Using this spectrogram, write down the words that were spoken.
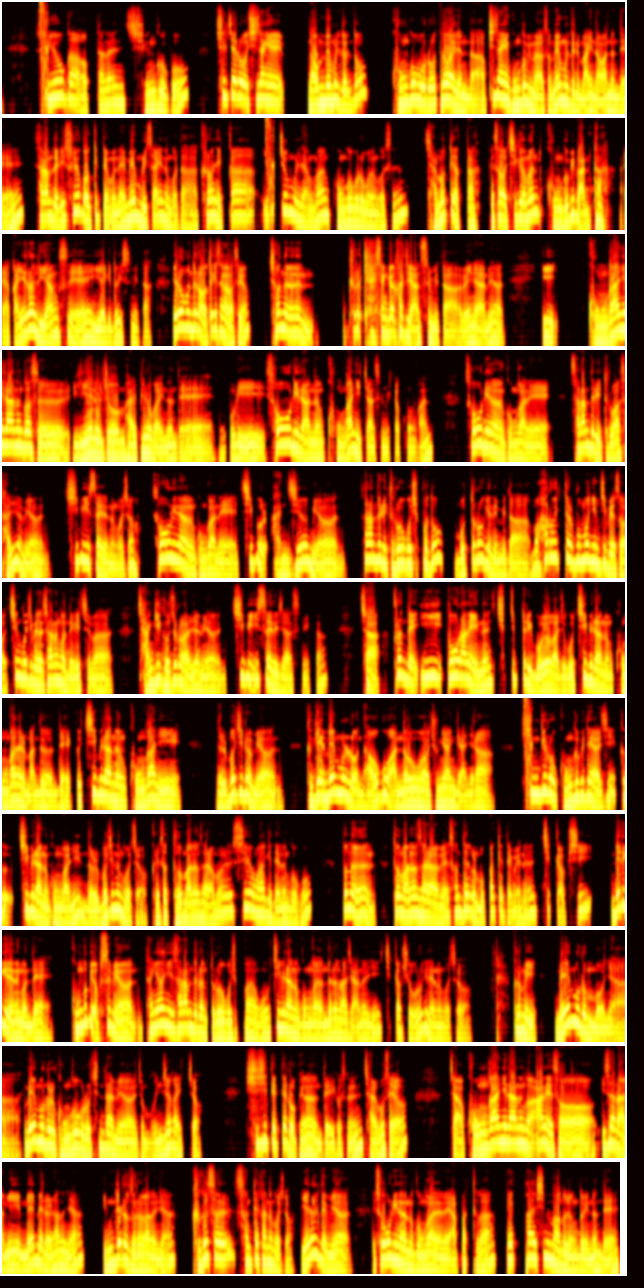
수요가 없다는 증거고 실제로 시장에 나온 매물들도 공급으로 넣어야 된다. 시장에 공급이 많아서 매물들이 많이 나왔는데 사람들이 수요가 없기 때문에 매물이 쌓이는 거다. 그러니까 입주 물량만 공급으로 보는 것은 잘못되었다. 그래서 지금은 공급이 많다. 약간 이런 뉘앙스의 이야기도 있습니다. 여러분들은 어떻게 생각하세요? 저는 그렇게 생각하지 않습니다. 왜냐하면 이 공간이라는 것을 이해를 좀 할 필요가 있는데 우리 서울이라는 공간이 있지 않습니까? 공간. 서울이라는 공간에 사람들이 들어와 살려면 집이 있어야 되는 거죠. 서울이라는 공간에 집을 안 지으면 사람들이 들어오고 싶어도 못 들어오게 됩니다. 뭐 하루 이틀 부모님 집에서 친구 집에서 자는 건 되겠지만 장기 거주를 하려면 집이 있어야 되지 않습니까? 자, 그런데 이 서울 안에 있는 집집들이 모여가지고 집이라는 공간을 만드는데 그 집이라는 공간이 넓어지려면 그게 매물로 나오고 안 나오고가 중요한 게 아니라 신규로 공급이 돼야지 그 집이라는 공간이 넓어지는 거죠. 그래서 더 많은 사람을 수용하게 되는 거고 또는 더 많은 사람의 선택을 못 받게 되면은 집값이 내리게 되는 건데 공급이 없으면 당연히 사람들은 들어오고 싶어 하고 집이라는 공간은 늘어나지 않으니 집값이 오르게 되는 거죠. 그러면 이 매물은 뭐냐? 매물을 공급으로 친다면 좀 문제가 있죠. 시시때때로 변하는데 이것은 잘 보세요. 자, 공간이라는 거 안에서 이 사람이 매매를 하느냐, 임대로 들어가느냐, 그것을 선택하는 거죠. 예를 들면 서울이라는 공간 안에 아파트가 180만 호 정도 있는데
